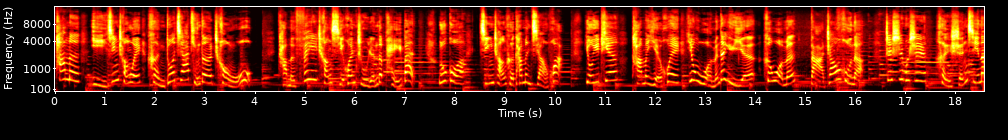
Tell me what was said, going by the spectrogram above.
它们已经成为很多家庭的宠物。它们非常喜欢主人的陪伴，如果经常和它们讲话。有一天，他们也会用我们的语言和我们打招呼呢，这是不是很神奇呢？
